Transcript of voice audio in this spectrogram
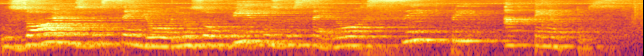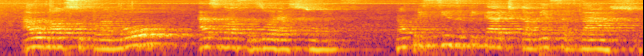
os olhos do Senhor e os ouvidos do Senhor sempre atentos ao nosso clamor, às nossas orações. Não precisa ficar de cabeça baixa.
